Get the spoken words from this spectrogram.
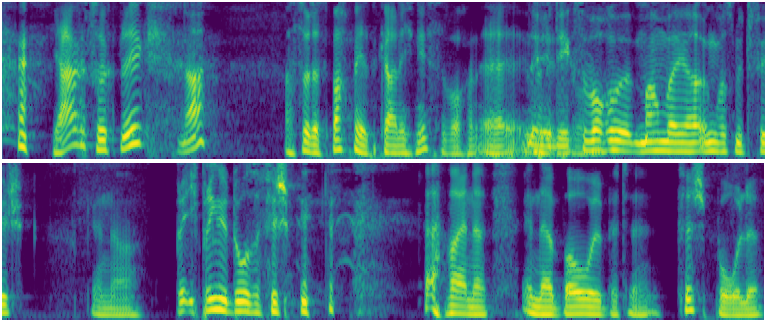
Jahresrückblick? Na? Ach so, das machen wir jetzt gar nicht nächste Woche. Äh, nee, nächste Woche. Woche machen wir ja irgendwas mit Fisch. Genau. Ich bringe eine Dose Fisch mit. Aber in der, in der Bowl bitte. Fischbowle.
